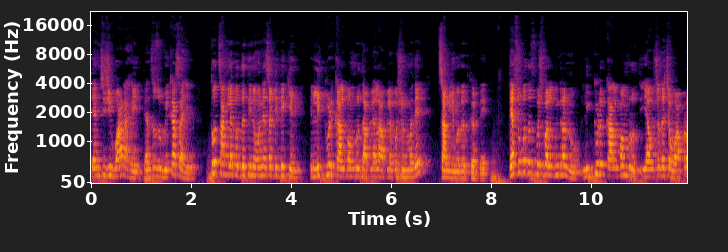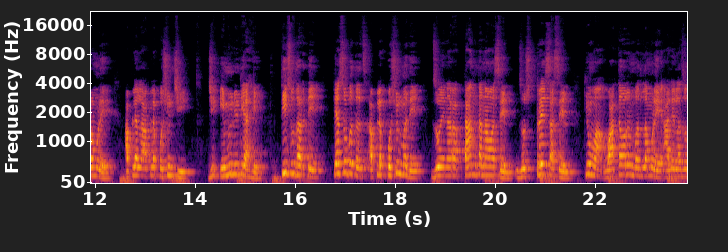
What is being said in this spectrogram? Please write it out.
त्यांची जी वाढ आहे त्यांचा जो विकास आहे तो चांगल्या पद्धतीने होण्यासाठी देखील हे लिक्विड कालपामृत आपल्याला आपल्या पशूंमध्ये चांगली मदत करते. त्यासोबतच पशुपालक मित्रांनो लिक्विड कालपामृत या औषधाच्या वापरामुळे आपल्याला आपल्या पशूंची जी इम्युनिटी आहे ती सुधारते. त्यासोबतच आपल्या पशूंमध्ये जो येणारा ताणतणाव असेल जो स्ट्रेस असेल किंवा वातावरण बदलामुळे आलेला जो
